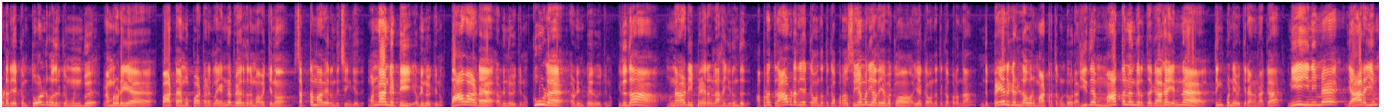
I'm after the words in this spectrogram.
திராவிடர் இயக்கம் தோன்றுவதற்கு முன்பு நம்மளுடைய பாட்டன் முப்பாட்டனுக்கெல்லாம் என்ன பேர் தெரியுமா வைக்கணும்? சட்டமாவே இருந்துச்சு இங்க மண்ணாங்கட்டி அப்படின்னு வைக்கணும். பாவாடை அப்படின்னு வைக்கணும். கூளை அப்படின்னு பேர் வைக்கணும். இதுதான் முன்னாடி பெயர்களாக இருந்தது. அப்புறம் திராவிடர் இயக்கம் வந்ததுக்கு அப்புறம் சுயமரியாதை இயக்கம் இயக்கம் வந்ததுக்கு அப்புறம் தான் இந்த பெயர்கள்ல ஒரு மாற்றத்தை கொண்டு வராங்க. இதை மாத்தணுங்கிறதுக்காக என்ன திங்க் பண்ணி வைக்கிறாங்கனாக்கா நீ இனிமே யாரையும்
